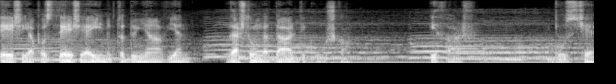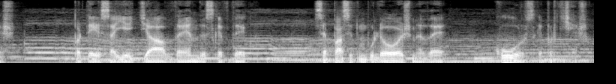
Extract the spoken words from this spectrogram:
deshi apo s'deshi ai në këtë dynja vjen dhe ashtu ngadalë diku shkon. I thashë, buzëqesh, përderisa je gjallë dhe ende s'ke vdekur, se pasi të mbulohesh me dhe, kurrë s'ke për të qeshur.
